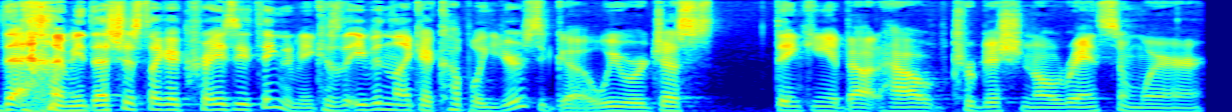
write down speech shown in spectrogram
that, I mean that's just like a crazy thing to me because even like a couple years ago, we were just thinking about how traditional ransomware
